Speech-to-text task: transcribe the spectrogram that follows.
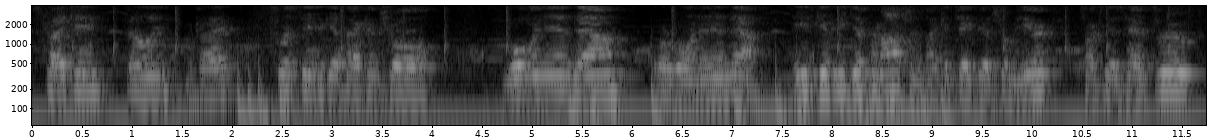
striking, filling, okay? Twisting to get that control, rolling in down, or rolling in and down. These give me different options. I could take this from here, tuck this head through,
